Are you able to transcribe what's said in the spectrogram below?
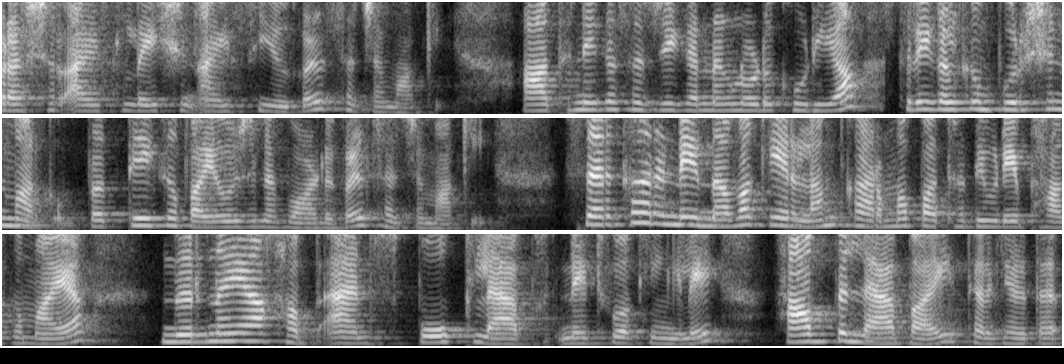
പ്രഷർ ഐസൊലേഷൻ ഐ സിയുകൾ സജ്ജമാക്കി. ആധുനിക സജ്ജീകരണങ്ങളോട് കൂടിയ സ്ത്രീകൾക്കും പുരുഷന്മാർക്കും പ്രത്യേക വയോജന വാർഡുകൾ സജ്ജമാക്കി. സർക്കാരിന്റെ നവകേരളം കർമ്മ പദ്ധതിയുടെ ഭാഗമായ നിർണയ ഹബ് ആൻഡ് സ്പോക്ക് ലാബ് നെറ്റ്വർക്കിംഗിലെ ഹബ് ലാബായി തെരഞ്ഞെടുത്ത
